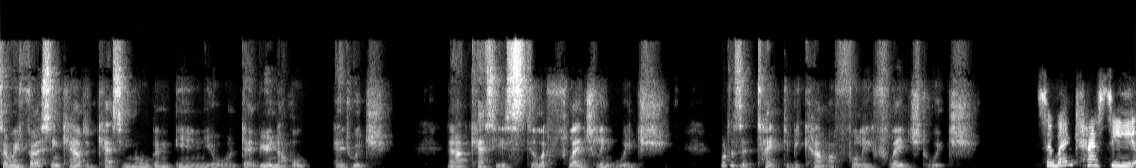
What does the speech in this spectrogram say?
So we first encountered Cassie Morgan in your debut novel, Hedge Witch. Now, Cassie is still a fledgling witch. What does it take to become a fully fledged witch? So when Cassie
